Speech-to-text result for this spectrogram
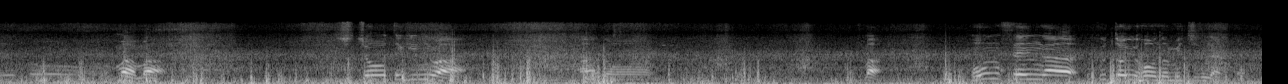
えっ、とまあまあ主張的にはあのまあ本線が太い方の道になると。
